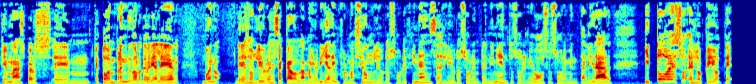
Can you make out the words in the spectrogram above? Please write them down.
que más que todo emprendedor debería leer, bueno, de esos libros he sacado la mayoría de información, libros sobre finanzas, libros sobre emprendimiento, sobre negocios, sobre mentalidad. Y todo eso es lo que yo te,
